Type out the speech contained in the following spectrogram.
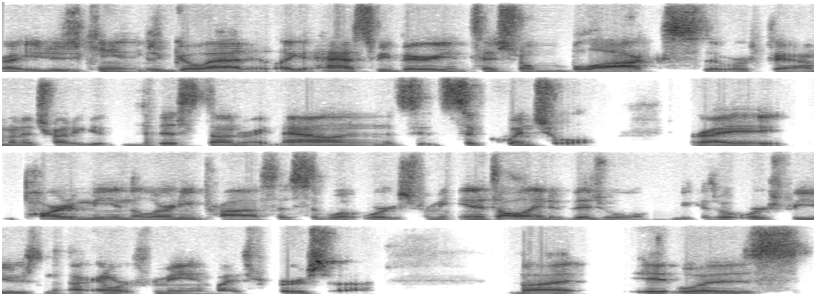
right? You just can't just go at it. Like it has to be very intentional blocks that we're okay i'm going to try to get this done right now and it's, it's sequential right? Part of me in the learning process of what works for me and it's all individual because what works for you is not going to work for me and vice versa. But it was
